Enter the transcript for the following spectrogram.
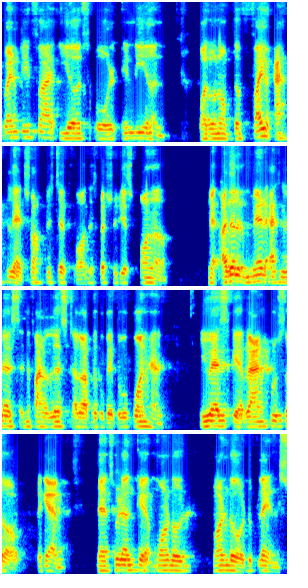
25 years old indian, was one of the five athletes shortlisted for this prestigious honor. Other made athletes in the finalist अगर आप देखोगे तो वो कौन है यूएस के रैन क्रूसो है देन स्वीडन के मोंडो मोंडो डुप्लेंस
